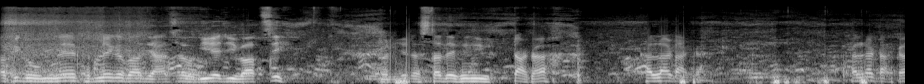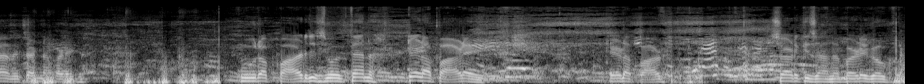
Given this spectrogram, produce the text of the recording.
काफ़ी घूमने, फिरने के बाद यहाँ से होगी है जी वापसी। और ये रास्ता देखेंगे टाका खल्ला टाका खल्ला टाका हमें चढ़ना पड़ेगा। पूरा पहाड़ जिसे बोलते हैं ना, टेढ़ा पहाड़ है टेढ़ा पहाड़। चढ़ के जाना पड़ेगा ऊपर।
